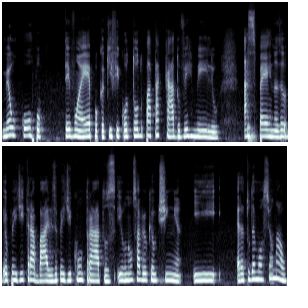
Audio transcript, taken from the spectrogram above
Meu corpo teve uma época que ficou todo patacado, vermelho. As pernas, eu, eu perdi trabalhos, eu perdi contratos, eu não sabia o que eu tinha. E era tudo emocional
